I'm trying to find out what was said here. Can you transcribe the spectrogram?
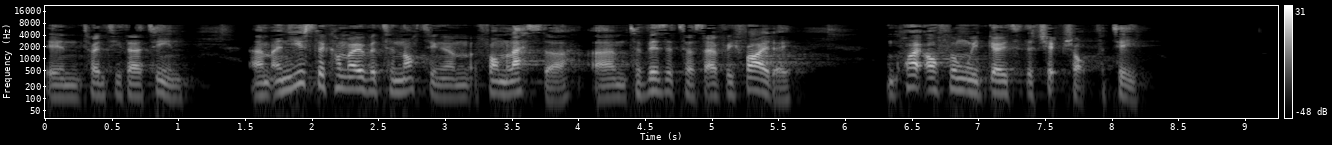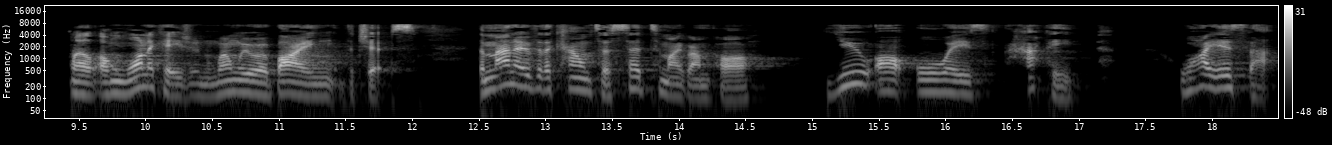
in 2013. Um, and used to come over to Nottingham from Leicester um, to visit us every Friday. And quite often we'd go to the chip shop for tea. Well, on one occasion, when we were buying the chips, the man over the counter said to my grandpa, you are always happy. Why is that?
